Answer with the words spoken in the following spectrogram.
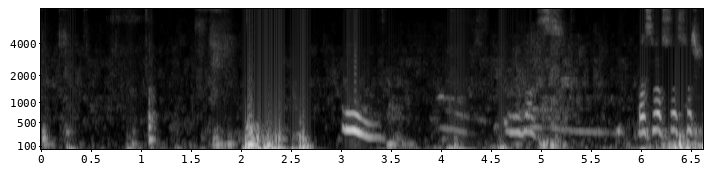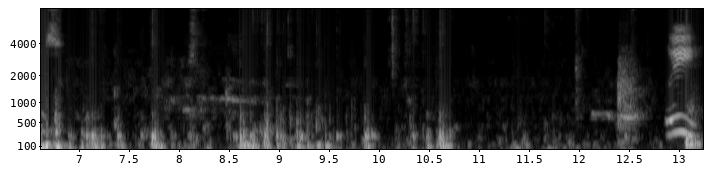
İyi bas. Bas bas bas bas bas. İyi.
